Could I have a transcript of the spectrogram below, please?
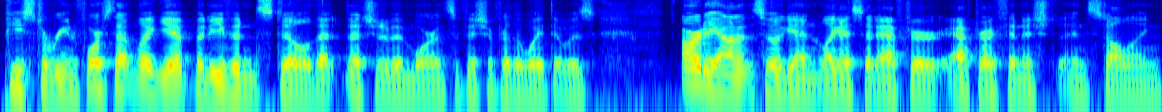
piece to reinforce that leg yet, but even still, that that should have been more insufficient for the weight that was already on it. So again, like I said, after after I finished installing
